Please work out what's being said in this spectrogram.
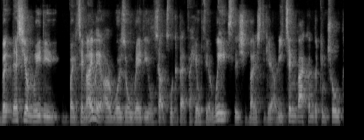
But this young lady, by the time I met her, was already starting to look a bit for healthier weights. That she'd managed to get her eating back under control.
